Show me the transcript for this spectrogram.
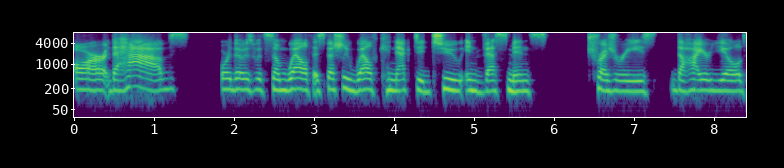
are the haves or those with some wealth, especially wealth connected to investments, treasuries, the higher yield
